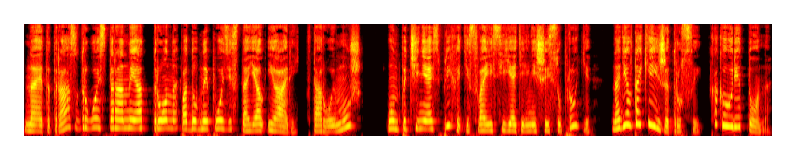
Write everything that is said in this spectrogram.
На этот раз с другой стороны от трона в подобной позе стоял и Арий. Второй муж, он, подчиняясь прихоти своей сиятельнейшей супруги, надел такие же трусы, как и у Ритона.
